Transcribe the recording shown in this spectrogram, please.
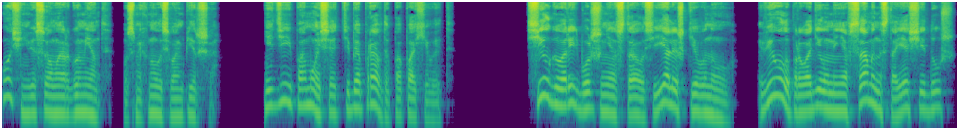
«Очень весомый аргумент», — усмехнулась вампирша. «Иди и помойся, от тебя правда попахивает». Сил говорить больше не осталось, и я лишь кивнул. Виола проводила меня в самый настоящий душ.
